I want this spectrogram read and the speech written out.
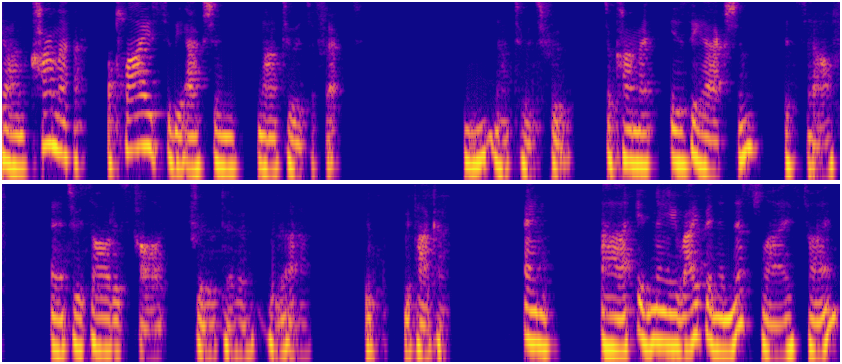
um, karma applies to the action, not to its effect, not to its fruit. So karma is the action itself, and its result is called fruit or uh, vipaka. And uh, it may ripen in this lifetime,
